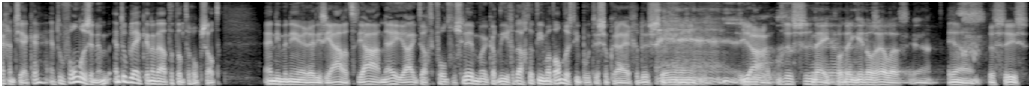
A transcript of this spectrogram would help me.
gaan checken. En toen vonden ze hem. En toen bleek inderdaad dat dat erop zat. En die meneer eh, die zei, ja, dat, ja, nee, ja, ik dacht, ik vond het wel slim. Maar ik had niet gedacht dat iemand anders die boetes zou krijgen. Dus eh, ja, dus... eh, Nee, wat denk je dan zelf? Ja. ja, precies.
